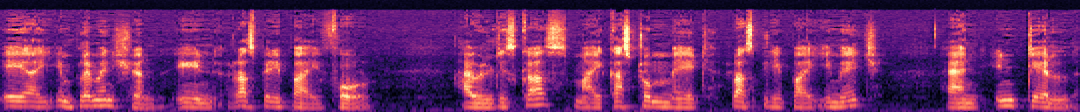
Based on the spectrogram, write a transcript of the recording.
AI implementation in Raspberry Pi 4. I will discuss my custom made Raspberry Pi image and Intel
